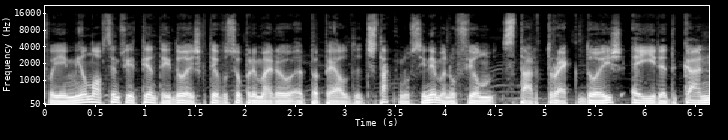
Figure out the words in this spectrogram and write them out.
Foi em 1982 que teve o seu primeiro eh, papel de destaque no cinema, no filme Star Trek 2, A Ira de Khan,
